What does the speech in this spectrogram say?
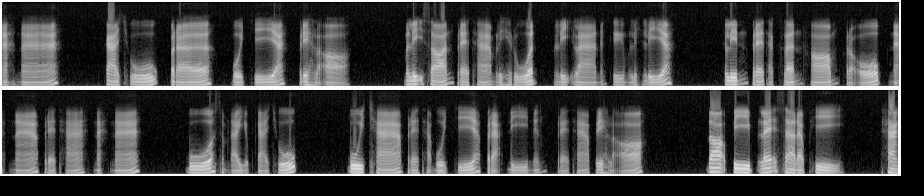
ណាស់ណាការឈូកប្រើបូជា ព្រះល្អមលិសនប្រែថាមលិះរួតមលិឡាហ្នឹងគឺមលិះលាក្លិនប្រែថាក្លិនហោមក្រអូបណាក់ណាប្រែថាណាស់ណាបួសំដៅយកការជូបបួយឆាប្រែថាបួយជា ប្រាក់ឌីនឹងប្រែថាព្រះល្អដកពីលេសារភីថាំង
